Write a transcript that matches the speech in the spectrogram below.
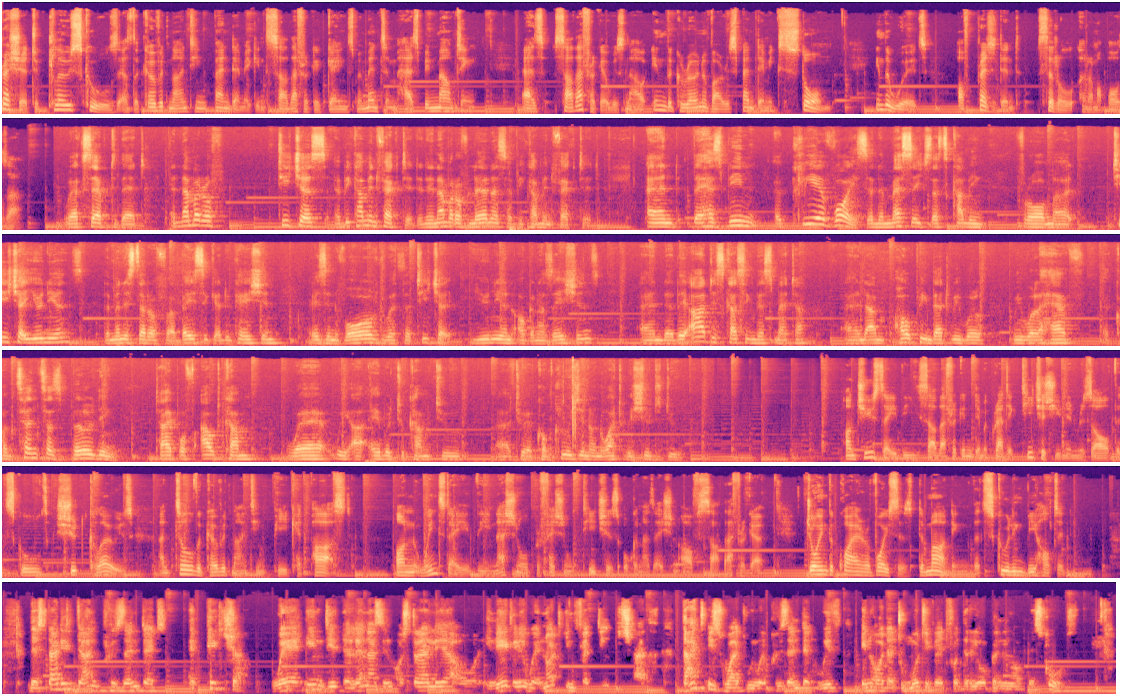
pressure to close schools as the COVID 19 pandemic in South Africa gains momentum has been mounting, as South Africa was now in the coronavirus pandemic storm, in the words of President Cyril Ramaphosa. We accept that a number of teachers have become infected and a number of learners have become infected. And there has been a clear voice and a message that's coming from uh, teacher unions. The Minister of uh, Basic Education is involved with the teacher union organizations, and uh, they are discussing this matter. And I'm hoping that we will we will have a consensus building type of outcome where we are able to come to uh, to a conclusion on what we should do. On Tuesday, the South African Democratic Teachers Union resolved that schools should close until the COVID 19 peak had passed. On Wednesday, the National Professional Teachers Organization of South Africa joined the choir of voices demanding that schooling be halted. The study done presented a picture where indeed the learners in Australia or in Italy were not infecting each other. That is what we were presented with in order to motivate for the reopening of the schools.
